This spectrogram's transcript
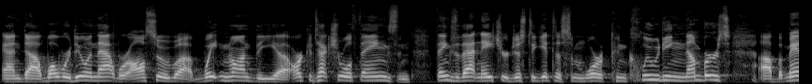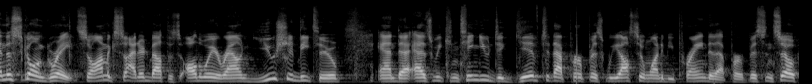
And uh, while we're doing that, we're also uh, waiting on the uh, architecture things and things of that nature just to get to some more concluding numbers. Uh, but man, this is going great. So I'm excited about this all the way around. You should be too. And uh, as we continue to give to that purpose, we also want to be praying to that purpose. And so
